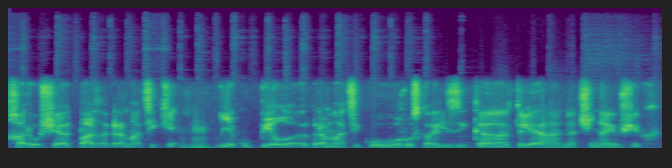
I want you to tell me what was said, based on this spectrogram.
хорошая база грамматики. Мгм. Я купил грамматику русского языка для начинающих.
